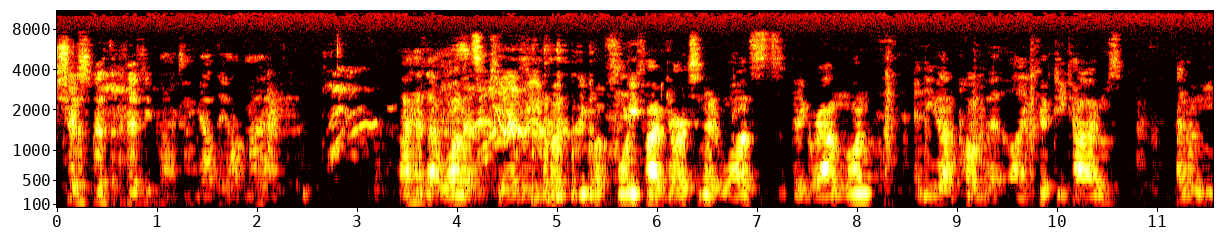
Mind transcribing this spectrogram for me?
Should have spent the fifty bucks and got the automatic. I had that one as a kid where you put you put 45 darts in it at once. It's a big round one, and you gotta pump it like 50 times, and then you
